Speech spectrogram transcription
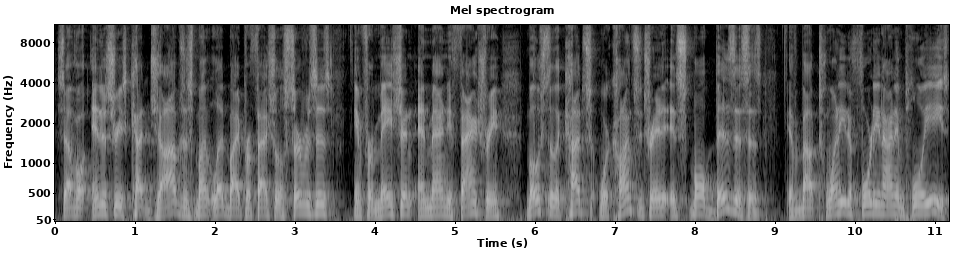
Several industries cut jobs this month, led by professional services, information, and manufacturing. Most of the cuts were concentrated in small businesses of about 20 to 49 employees.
